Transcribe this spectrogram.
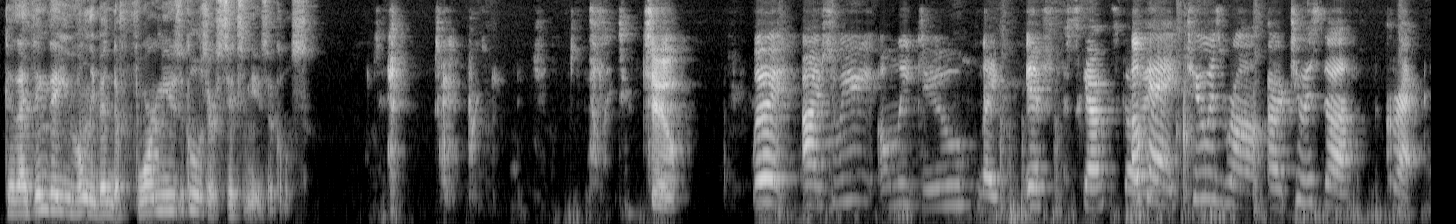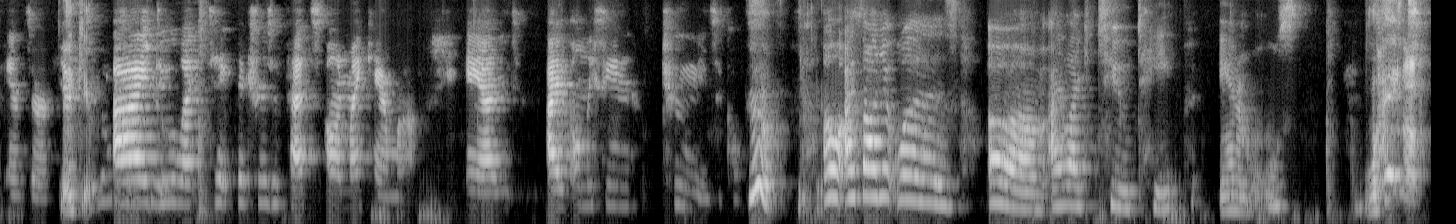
Because I think that you've only been to four musicals or six musicals. Two. Wait, wait. Uh, should we only do like if scouts go? Okay, two is wrong, or two is the correct answer. Thank you. I do like to take pictures of pets on my camera, and I've only seen two musicals. Yeah. Oh, I thought it was um I like to tape animals. What? Oh.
